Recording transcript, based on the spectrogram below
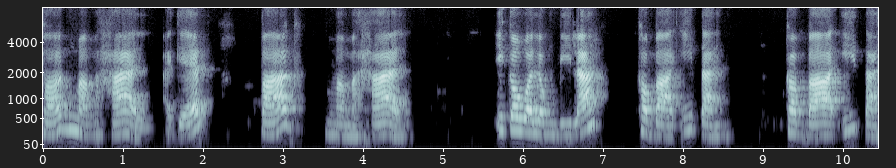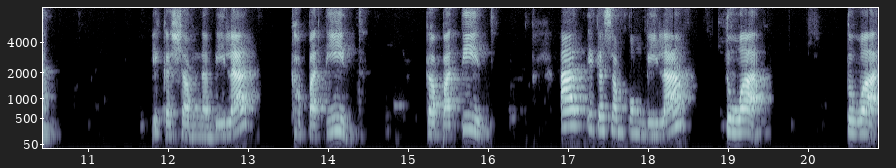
pagmamahal. Again, pagmamahal. Ikawalong bilang, kabaitan. Kabaitan. Ikasyam na bilang, kapatid. Kapatid. At ikasampung bilang, tuwa. Tuwa.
